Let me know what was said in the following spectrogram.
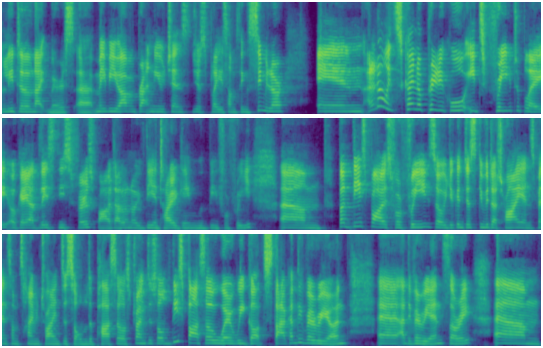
Little Nightmares, uh, maybe you have a brand new chance to just play something similar. And I don't know, it's kind of pretty cool. It's free to play, okay, at least this first part. I don't know if the entire game would be for free. Um, but this part is for free, so you can just give it a try and spend some time trying to solve the puzzles, trying to solve this puzzle where we got stuck at the very end. Uh, at the very end, sorry. Um,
